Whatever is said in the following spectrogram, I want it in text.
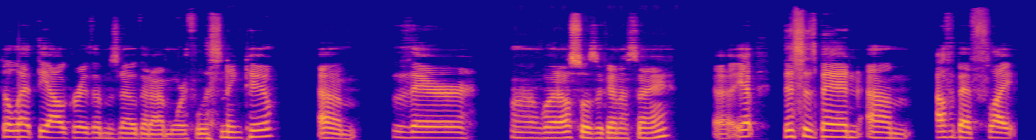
to let the algorithms know that I'm worth listening to um, there uh, what else was I gonna say uh, yep this has been um, Alphabet Flight,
